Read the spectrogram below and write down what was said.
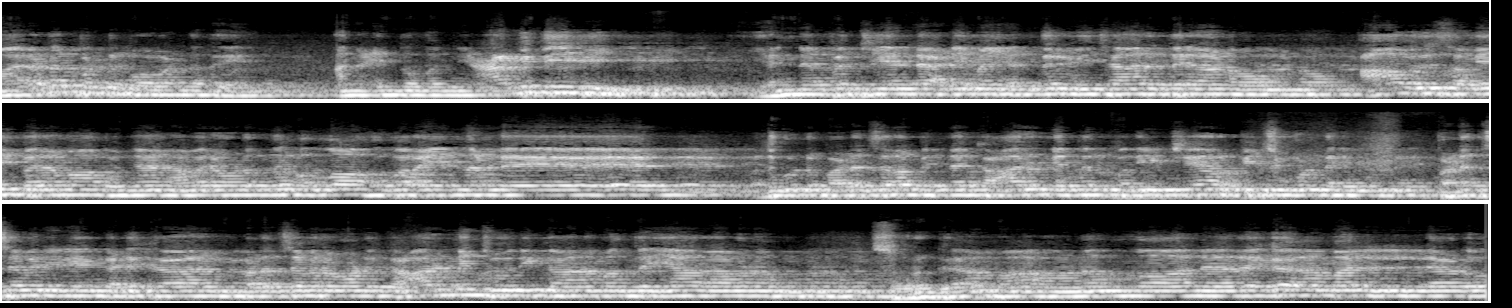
മരണപ്പെട്ടു പോവേണ്ടത്. എന്നെ പറ്റി എന്റെ അടിമ എന്തൊരു വിചാരത്തിലാണോ? ആ ഒരു സമീപനമാകും ഞാൻ അവരോടൊന്ന് അള്ളാഹു പറയുന്നുണ്ട്. പടച്ചറപ്പിന്റെ കാരുണ്യത്തിൽ പ്രതീക്ഷയർപ്പിച്ചുകൊണ്ട് പടച്ചവനിലേക്ക് അടുക്കാനും പടച്ചവരോട് കാരുണ്യം ചോദിക്കാനും തയ്യാറാവണം. സ്വർഗമാണെന്നോ നരകമല്ലടോ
